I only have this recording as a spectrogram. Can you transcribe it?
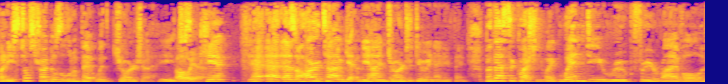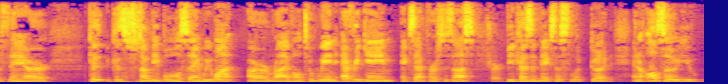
but he still struggles a little bit with Georgia. He just Oh, yeah. can't has a hard time getting behind Georgia doing anything. But that's the question: like, when do you root for your rival if they are? Because some people will say we want our rival to win every game except versus us, Sure. because it makes us look good. And also, you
